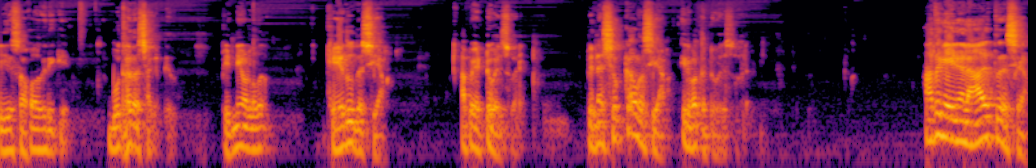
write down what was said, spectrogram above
ഈ സഹോദരിക്ക് ബുധദശ കിട്ടിയത്. പിന്നെയുള്ളത് കേതുദശയാണ്. അപ്പോൾ എട്ട് വയസ്സ് വരെ. പിന്നെ ശുക്രദശയാണ് ഇരുപത്തെട്ട് വയസ്സ് വരെ. അത് കഴിഞ്ഞാൽ ആദ്യത്തെ ദശയാണ്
